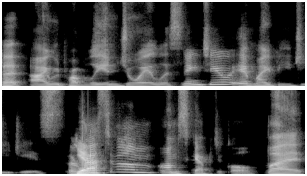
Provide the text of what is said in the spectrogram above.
that I would probably enjoy listening to, it might be Gigi's. The Yeah. rest of them, I'm skeptical, but I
